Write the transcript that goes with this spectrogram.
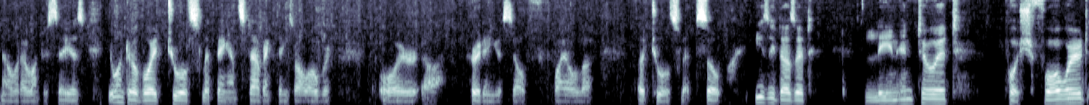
Now what I want to say is you want to avoid tool slipping and stabbing things all over or uh, hurting yourself while uh, a tool slips. So easy does it. lean into it, push forward.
